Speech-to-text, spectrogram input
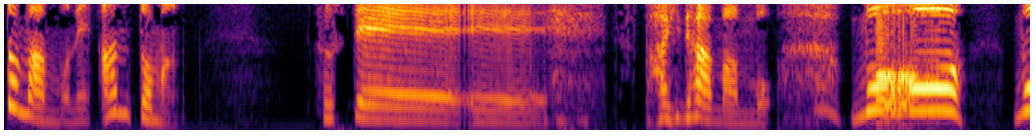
トマンもね、アントマン。そして、えー、スパイダーマンも。もう、も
